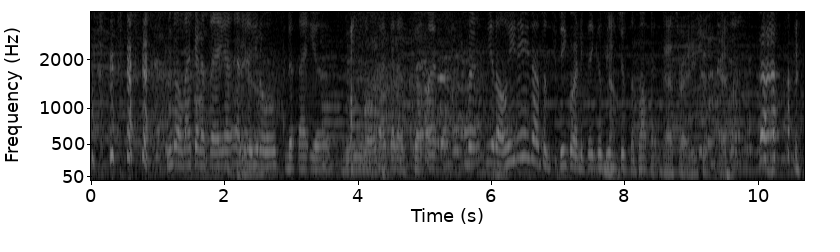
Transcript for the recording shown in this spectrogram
you know, that kind of thing. And, and, you know, sniff at you, you know, that kind of stuff. But, but you know, he, he doesn't sneak or anything because No. he's just a puppet. That's right. He should. Yeah.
